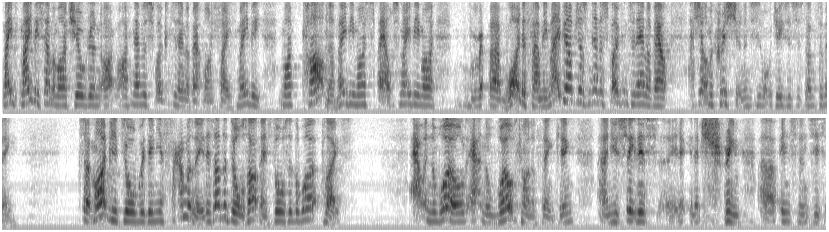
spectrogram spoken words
maybe, maybe some of my children, I, have never spoken to them about my faith. Maybe my partner, maybe my spouse, maybe my uh, wider family, maybe I've just never spoken to them about, actually, I'm a Christian and this is what Jesus has done for me. So it might be a door within your family. There's other doors, aren't there? There's doors of the workplace out in the world, out in the world kind of thinking, And you see this in, in extreme uh, instances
